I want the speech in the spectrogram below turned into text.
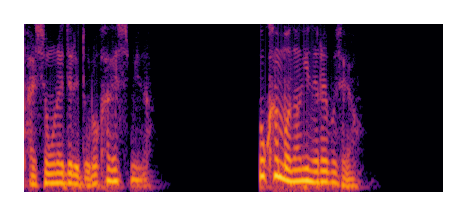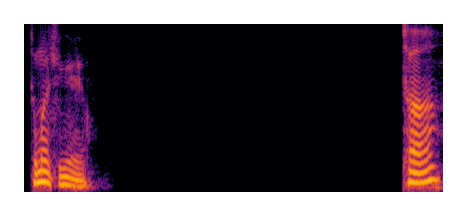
발송을 해드리도록 하겠습니다. 꼭 한번 확인을 해보세요. 정말 중요해요. 자,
